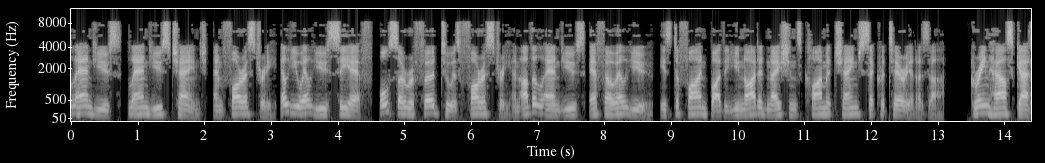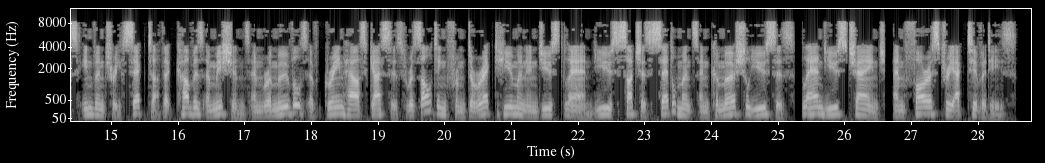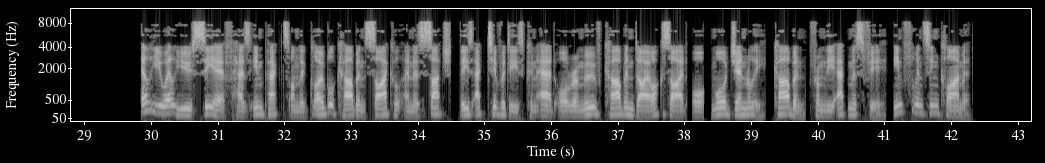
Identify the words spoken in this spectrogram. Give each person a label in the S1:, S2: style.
S1: Land use, land use change, and forestry also referred to as forestry and other land use is defined by the United Nations Climate Change Secretariat as a greenhouse gas inventory sector that covers emissions and removals of greenhouse gases resulting from direct human-induced land use such as settlements and commercial uses, land use change, and forestry activities. LULUCF has impacts on the global carbon cycle and as such, these activities can add or remove carbon dioxide or, more generally, carbon from the atmosphere, influencing climate.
